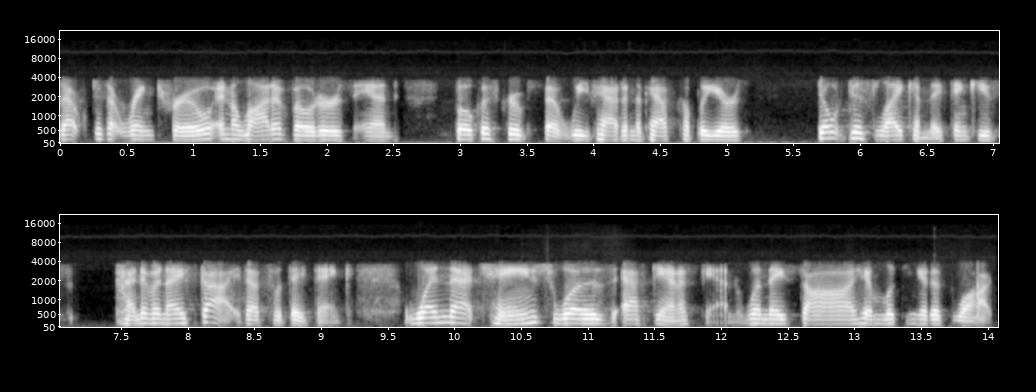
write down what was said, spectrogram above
that doesn't ring true, and a lot of voters and focus groups that we've had in the past couple of years don't dislike him. They think he's kind of a nice guy. That's what they think. When that changed was Afghanistan, when they saw him looking at his watch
